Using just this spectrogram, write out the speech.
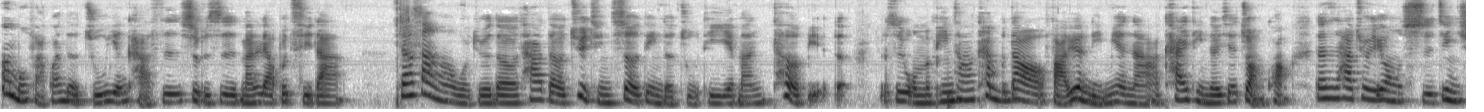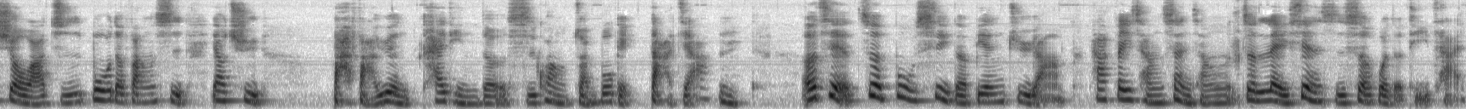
恶魔法官》的主演卡斯是不是蛮了不起的？加上啊，我觉得它的剧情设定的主题也蛮特别的，就是我们平常看不到法院里面啊开庭的一些状况，但是他却用实境秀啊直播的方式要去把法院开庭的实况转播给大家。嗯，而且这部戏的编剧啊。他非常擅长这类现实社会的题材，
